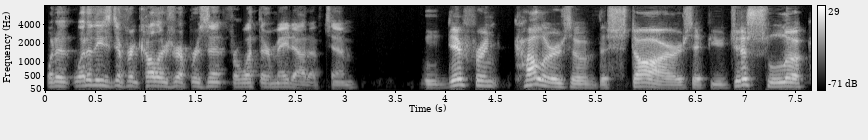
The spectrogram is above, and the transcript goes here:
What do, what do these different colors represent for what they're made out of, Tim? the different colors of the stars, if you just look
